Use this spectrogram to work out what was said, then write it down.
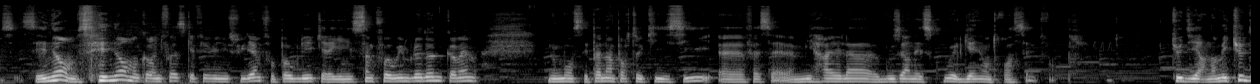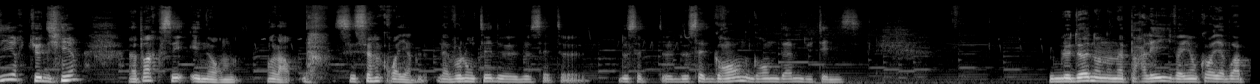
c'est énorme, c'est énorme encore une fois ce qu'a fait Venus Williams. Faut pas oublier qu'elle a gagné 5 fois Wimbledon quand même. Donc bon, c'est pas n'importe qui ici. Euh, face à Mihaela Buzarnescu, elle gagne en 3-7. que dire Non mais que dire Que dire À part que c'est énorme. Voilà, c'est incroyable. La volonté de, cette, de, cette, de cette grande, grande dame du tennis. Wimbledon, on en a parlé, il va y encore y avoir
